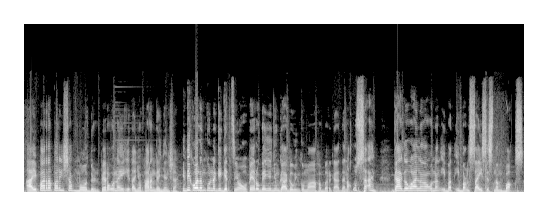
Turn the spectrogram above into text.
ay para pa rin siyang modern pero kung nakikita nyo parang ganyan siya. Hindi ko alam kung nagigets nyo ako pero ganyan yung gagawin ko mga kabarkada na kung saan gagawa lang ako ng iba't ibang sizes ng box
